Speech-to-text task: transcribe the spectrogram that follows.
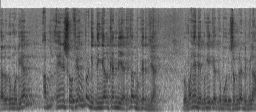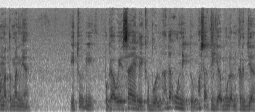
Lalu kemudian ini Sufyan pergi tinggalkan dia, tetap bekerja. Rupanya dia pergi ke kebun sebelah, dia bilang sama temannya, itu di pegawai saya di kebun ada unik tuh masa tiga bulan kerja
